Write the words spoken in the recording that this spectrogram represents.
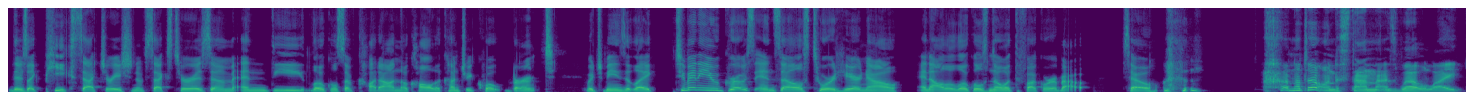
there's like peak saturation of sex tourism and the locals have caught on. They'll call the country, quote, burnt, which means that like too many of you gross incels toured here now and all the locals know what the fuck we're about. So. and I don't understand that as well. Like,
